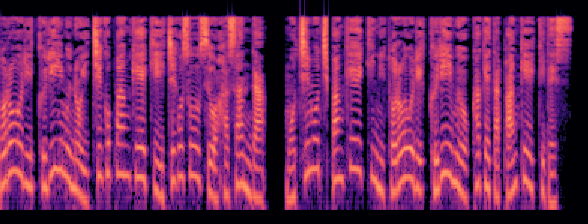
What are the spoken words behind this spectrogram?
とろーりクリームのいちごパンケーキいちごソースを挟んだ、もちもちパンケーキにとろーりクリームをかけたパンケーキです。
